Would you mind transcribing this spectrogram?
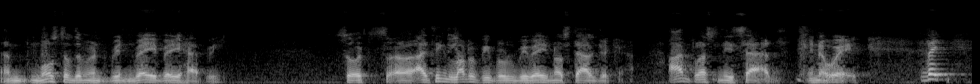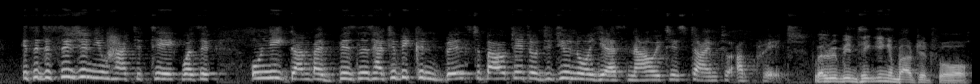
and most of them have been very, very happy. So it's, uh, I think a lot of people will be very nostalgic. I'm personally sad, in a way. But it's a decision you had to take. Was it only done by business? Had you been convinced about it, or did you know, yes, now it is time to upgrade? Well, we've been thinking about it for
